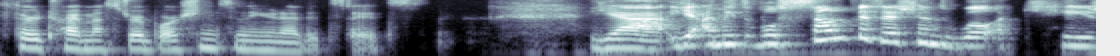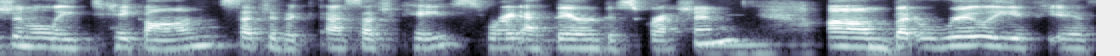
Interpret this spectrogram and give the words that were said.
third trimester abortions in the United States. Yeah, yeah. I mean, well, some physicians will occasionally take on such a uh, such a case, right, at their discretion. Um, but really, if, if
